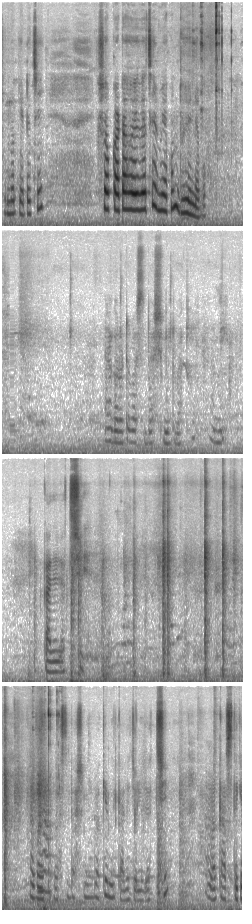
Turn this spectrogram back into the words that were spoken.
সুন্দর কেটেছি। সব কাটা হয়ে গেছে, আমি এখন ধুয়ে নেব। বাজতে দশ মিনিট বাকি আমি কাজে যাচ্ছি। এগারোটা বাজতে দশ মিনিট বাকি আমি কাজে চলে যাচ্ছি। আবার কাজ থেকে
